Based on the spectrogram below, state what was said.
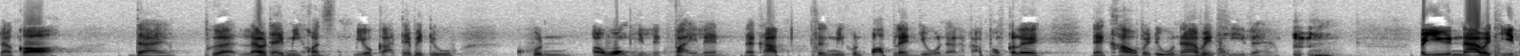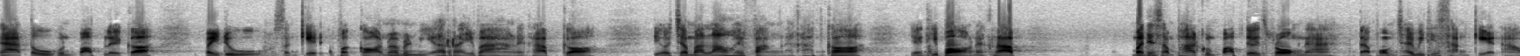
แล้วก็ได้เพื่อแล้วได้มีมีโอกาสได้ไปดู คุณวงหินเหล็กไฟเล่นนะครับ ซึ่งมีคุณป๊อปเล่นอยู่นะครับ ผมก็เลยได้เข้าไปดูหน้าเวทีเลย ไปยืนหน้าเวทีหน้าตู้คุณป๊อปเลยก็ไปดูสังเกตอุปกรณ์ว่ามันมีอะไรบ้างนะครับ ก็เดี๋ยวจะมาเล่าให้ฟังนะครับ ก็อย่างที่บอกนะครับไม่ได้สัมภาษณ์คุณป๊อปโดยตรงนะ แต่ผมใช้วิธีสังเกตเอา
